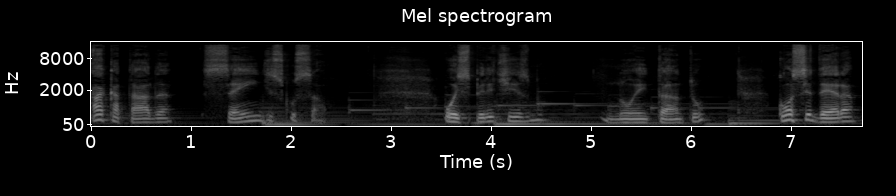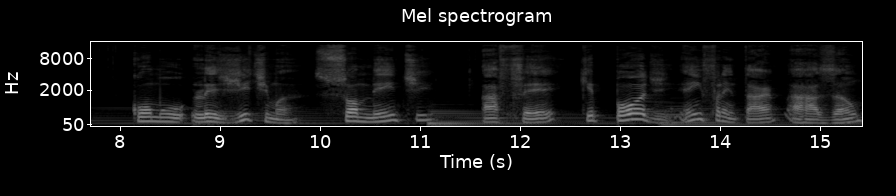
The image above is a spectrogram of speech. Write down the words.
acatada sem discussão. O Espiritismo no entanto, considera como legítima somente a fé que pode enfrentar a razão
